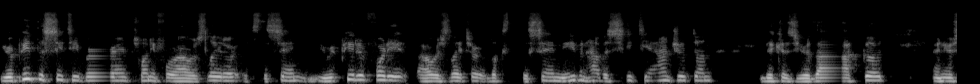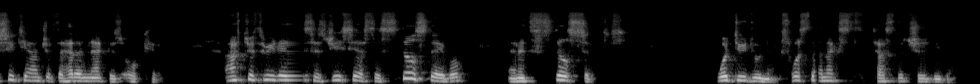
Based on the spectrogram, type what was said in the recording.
You repeat the CT brain 24 hours later, it's the same. You repeat it 48 hours later, it looks the same. You even have a CT angio done because you're that good, and your CT angio of the head and neck is okay. After three days, his GCS is still stable and it's still six. What do you do next? What's the next test that should be done?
